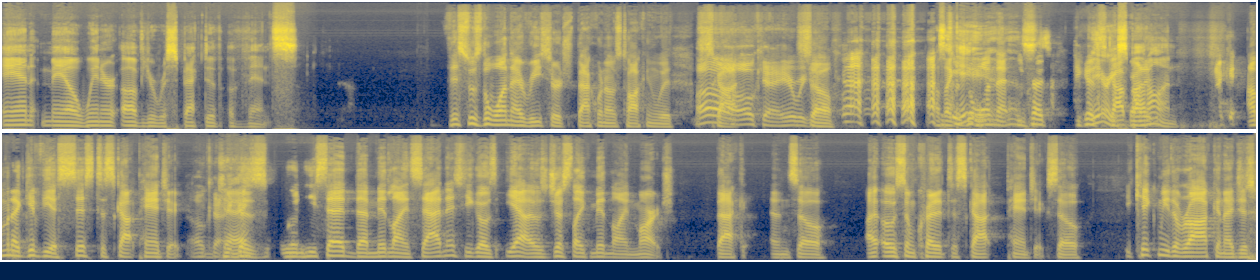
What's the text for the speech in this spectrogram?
and male winner of your respective events. This was the one I researched back when I was talking with Scott. Oh, Scott. okay. Here we So go. I was like, was hey, the one that because because very Scott spot brought it- on. I can, I'm going to give the assist to Scott Panchik Okay. Okay. because when he said that midline sadness, he goes, "Yeah, it was just like midline March back." And so I owe some credit to Scott Panchik. So he kicked me the rock, and I just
